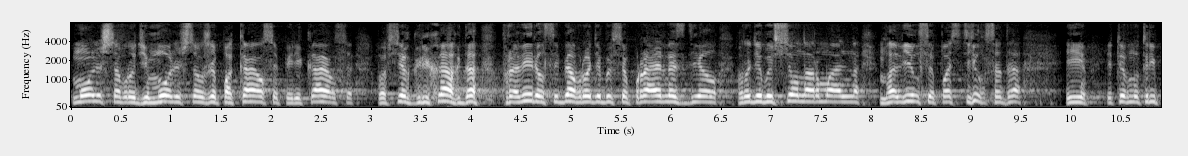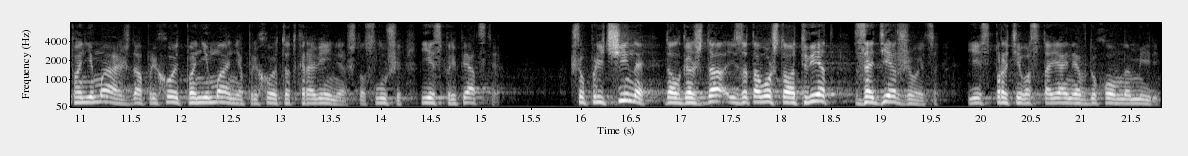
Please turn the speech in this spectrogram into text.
молишься, вроде молишься, уже покаялся, перекаялся во всех грехах, да, проверил себя, вроде бы все правильно сделал, вроде бы все нормально, молился, постился, да, и, и ты внутри понимаешь, да, приходит понимание, приходит откровение, что, слушай, есть препятствия, что причина долгожда из-за того, что ответ задерживается, есть противостояние в духовном мире,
